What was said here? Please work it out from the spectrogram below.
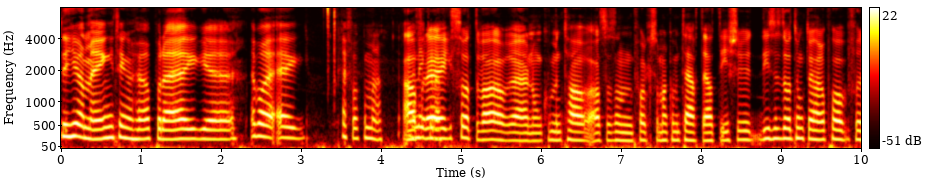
det gjør meg ingenting å høre på det. Jeg, jeg bare Jeg, jeg fucker med det. Ja, for det, jeg så at det var uh, noen kommentarer, altså sånn folk som har kommentert det, at de ikke De syntes det var tungt å høre på, for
